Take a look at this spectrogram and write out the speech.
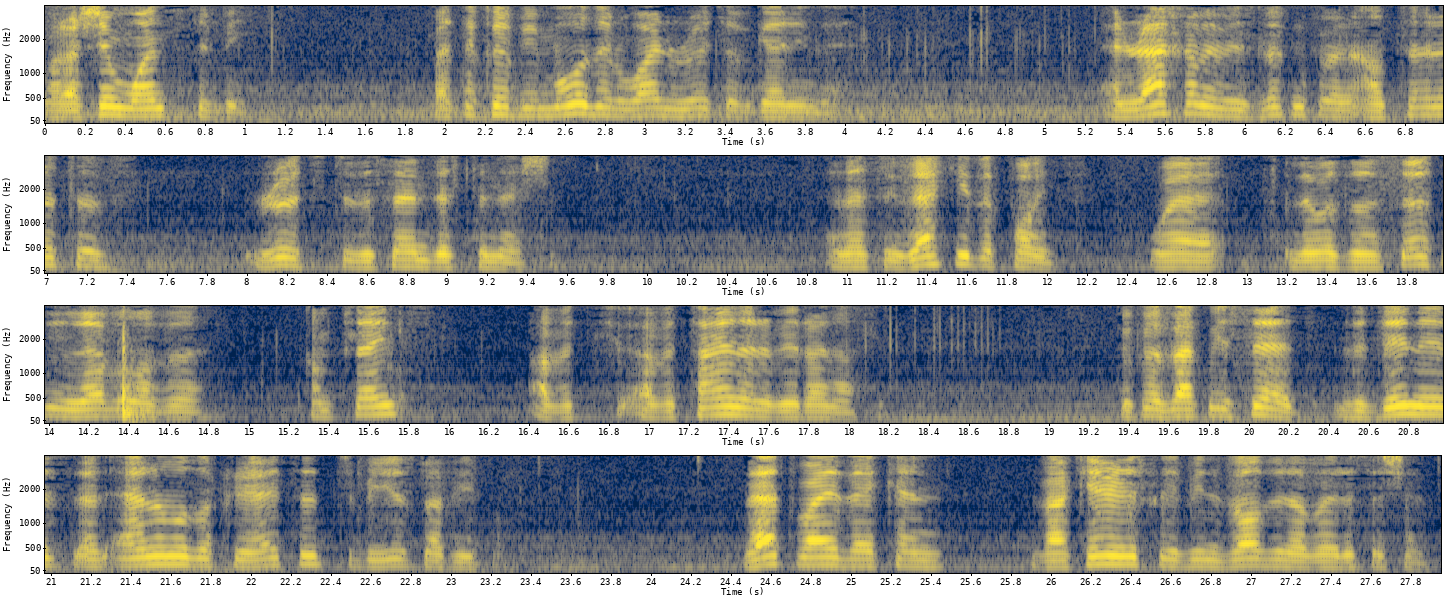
what Hashem wants to be. But there could be more than one route of getting there. And Rachamim is looking for an alternative route to the same destination. And that's exactly the point where there was a certain level of a complaint of a, of a of Nasi. Because like we said, the din is that animals are created to be used by people. That way they can vicariously be involved in Avodah Hashem.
